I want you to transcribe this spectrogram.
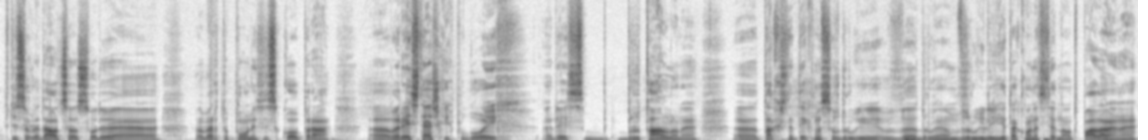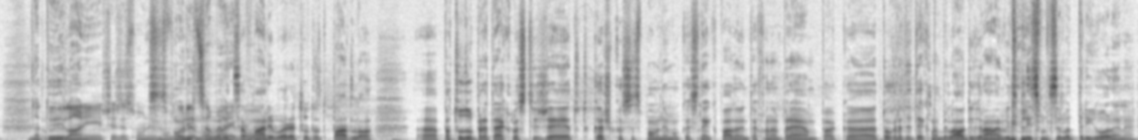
uh, 300 gledalcev sodijo Roberto Ponis iz Kopra uh, v res težkih pogojih. Res brutalno. Uh, takšne tekme so v drugi, v, drugem, v drugi ligi tako konec tedna odpadale. Ne? Ja, tudi lani, če se spomnimo, Se spomnimo, Gorica, Maribor je tudi odpadlo, uh, pa tudi v preteklosti, že tudi Krško se spomnimo, ko je sneg padal in tako naprej. Ampak uh, tokrat je tekma bila odigrana, videli smo celo tri gole. Ne?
